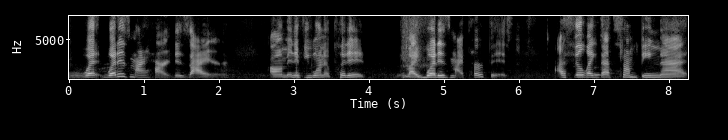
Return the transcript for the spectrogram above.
what what is my heart desire um and if you want to put it like what is my purpose i feel like that's something that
